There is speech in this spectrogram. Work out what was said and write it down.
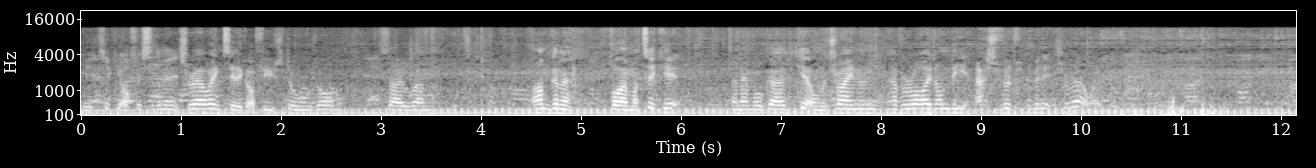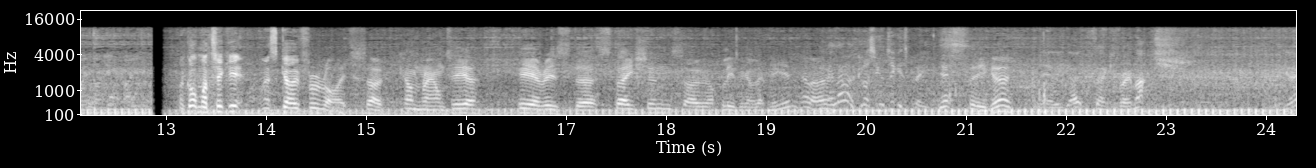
the ticket office of the miniature railway. You can see they've got a few stalls on. So um, I'm going to buy my ticket and then we'll go get on the train and have a ride on the Ashford Miniature Railway. I've got my ticket, let's go for a ride. So come round here. Here is the station, so I believe they're going to let me in. Hello. Hello, can I see your tickets please? Yes, there you go. There we go, thank you very much. There you go.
